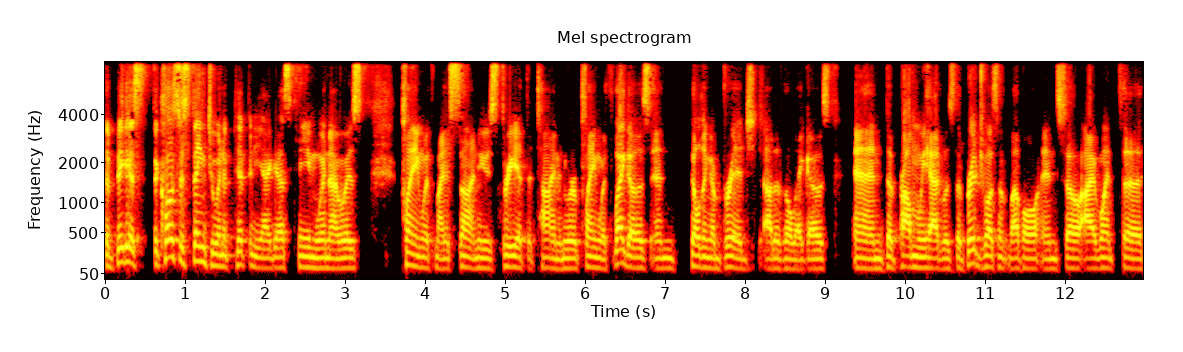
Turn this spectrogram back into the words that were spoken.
the biggest the closest thing to an epiphany, I guess, came when I was playing with my son, who's three at the time, and we were playing with Legos and building a bridge out of the Legos. And the problem we had was the bridge wasn't level. And so I went to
